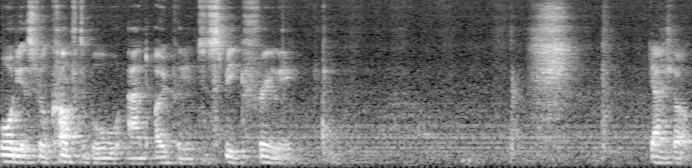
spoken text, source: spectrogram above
audience feel comfortable and open to speak freely. Gantt chart.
